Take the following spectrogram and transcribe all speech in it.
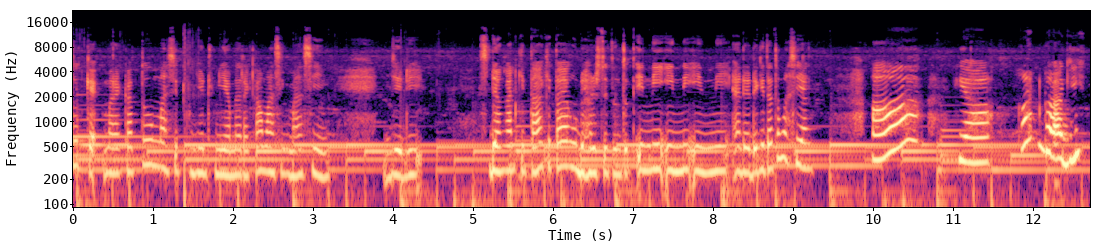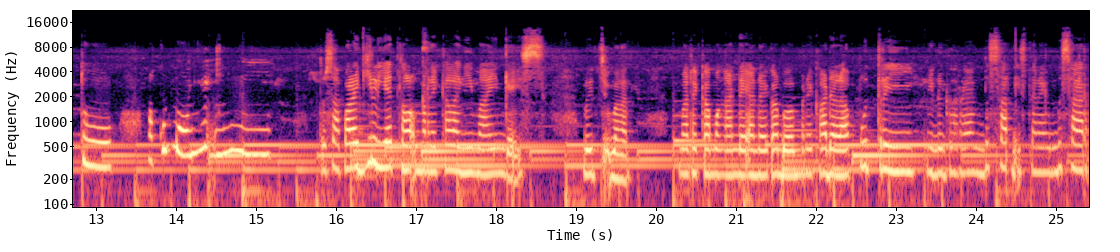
tuh kayak mereka tuh masih punya dunia mereka masing-masing. Jadi sedangkan kita kita yang udah harus dituntut ini ini ini. Adik-adik kita tuh masih yang ah ya kan gak gitu. Aku maunya ini. Terus apalagi lihat kalau mereka lagi main guys. Lucu banget. Mereka mengandai-andaikan bahwa mereka adalah putri di negara yang besar, di istana yang besar.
